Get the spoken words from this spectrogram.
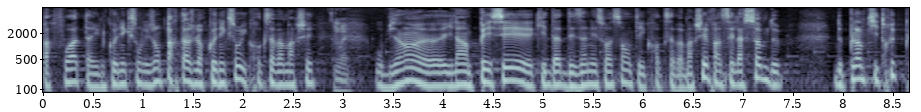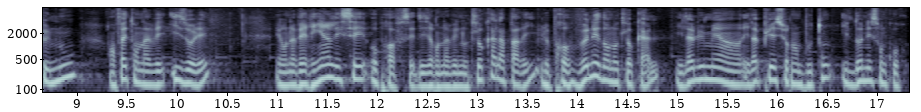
Parfois, tu as une connexion, les gens partagent leur connexion, ils croient que ça va marcher. Ouais. Ou bien euh, il a un PC qui date des années 60 et il croit que ça va marcher. Enfin, c'est la somme de, de plein de petits trucs que nous, en fait, on avait isolés et on n'avait rien laissé au prof. C'est-à-dire, on avait notre local à Paris, le prof venait dans notre local, il allumait un, il appuyait sur un bouton, il donnait son cours.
